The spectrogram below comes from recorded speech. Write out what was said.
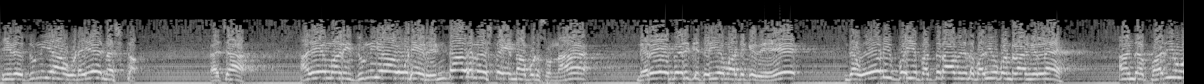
இது துனியாவுடைய நஷ்டம். ஆச்சா? அதே மாதிரி துனியாவுடைய ரெண்டாவது நஷ்டம் என்ன அப்படின்னு சொன்னா நிறைய பேருக்கு தெரிய மாட்டேங்குது. இந்த ஓடி போய் பத்திராவது பதிவு பண்றாங்கல்ல அந்த பதிவு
